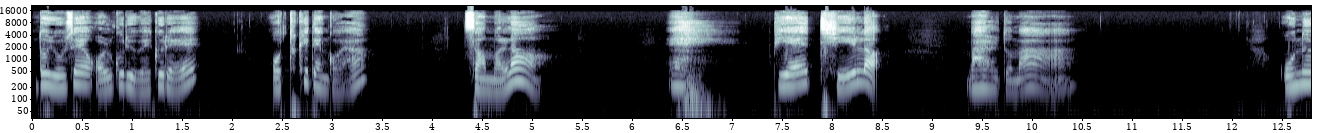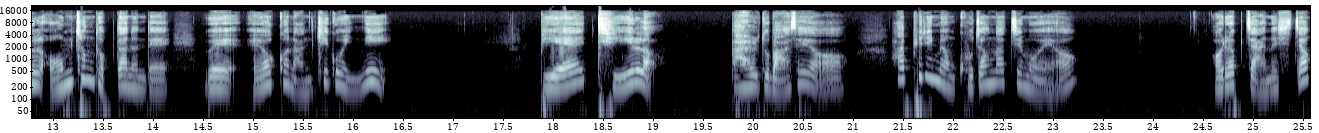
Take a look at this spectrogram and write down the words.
너 요새 얼굴이 왜 그래? 어떻게 된 거야? 怎么了? 에이, 비에 티러 말도 마. 오늘 엄청 덥다는데 왜 에어컨 안 키고 있니? 비에 디일러. 말도 마세요. 하필이면 고장났지 뭐예요. 어렵지 않으시죠?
